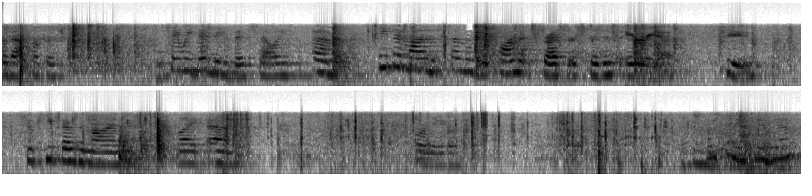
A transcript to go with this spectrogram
For that purpose. See, we did need this, Shelley. Um, keep in mind some of the climate stressors for this area too. So keep those in mind, like, um, tornado. We can include them.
